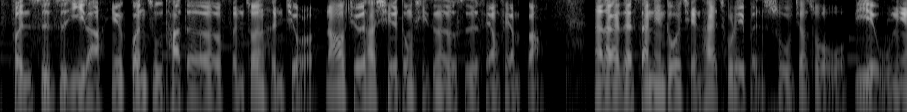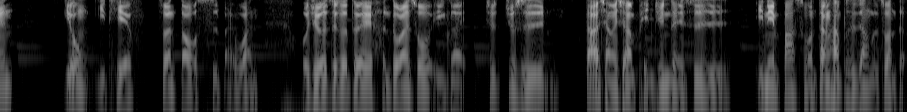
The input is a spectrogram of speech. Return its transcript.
粉丝之一啦，因为关注他的粉砖很久了，然后觉得他写的东西真的都是非常非常棒。那大概在三年多以前，他也出了一本书，叫做《我毕业五年用 ETF 赚到四百万》。我觉得这个对很多人来说，应该就就是。大家想一下，平均等于是一年八十万，但他不是这样子赚的，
